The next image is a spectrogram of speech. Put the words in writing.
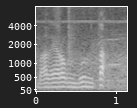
Balerong Buntak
